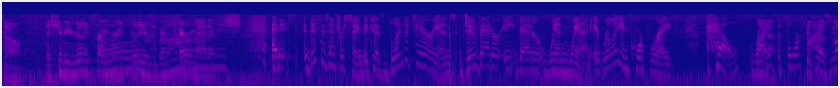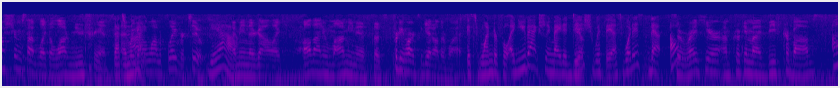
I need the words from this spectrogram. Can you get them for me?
So it should be really fragrant, Oh really aromatic. And it's this is interesting because blenditarians do better, eat better, win-win. It really incorporates health right Yeah. at the forefront. Because mushrooms have like a lot of nutrients. That's and they got a lot of flavor too. Yeah. I mean, they got like all that umami-ness that's pretty hard to get otherwise. it's wonderful. And you've actually made a dish with this. What is that? Oh, So right here, I'm cooking my beef kebabs. Oh,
